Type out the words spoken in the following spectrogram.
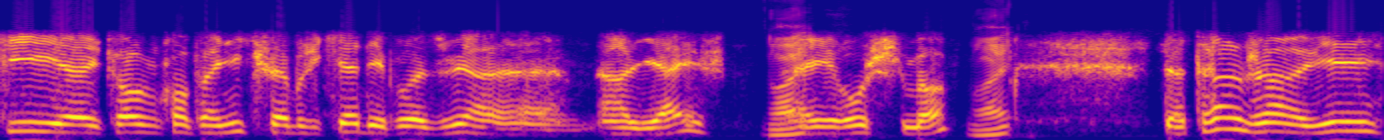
qui est euh, une compagnie qui fabriquait des produits en, liège, à Hiroshima. Le 30 janvier,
